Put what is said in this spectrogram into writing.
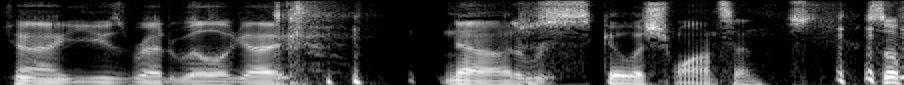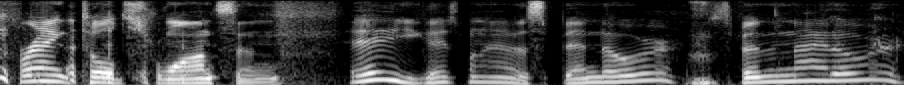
can I use Red Willow, guys? No, The re- just go with Schwanson. So Frank told Swanson, "Hey, you guys want to have a spend over? Spend the night over?"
